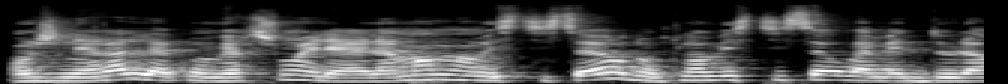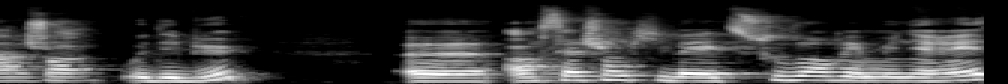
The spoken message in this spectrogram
En général, la conversion, elle est à la main de l'investisseur. Donc l'investisseur va mettre de l'argent au début, euh, en sachant qu'il va être souvent rémunéré.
